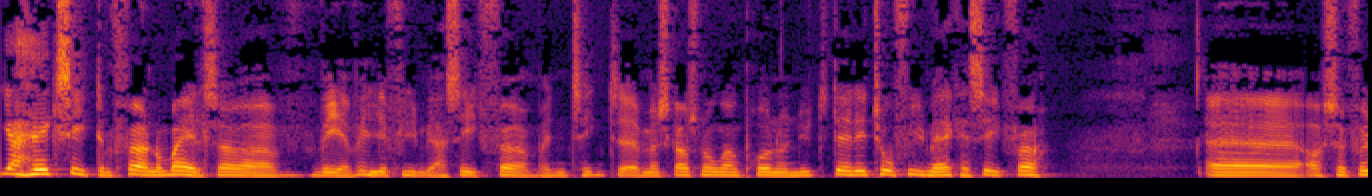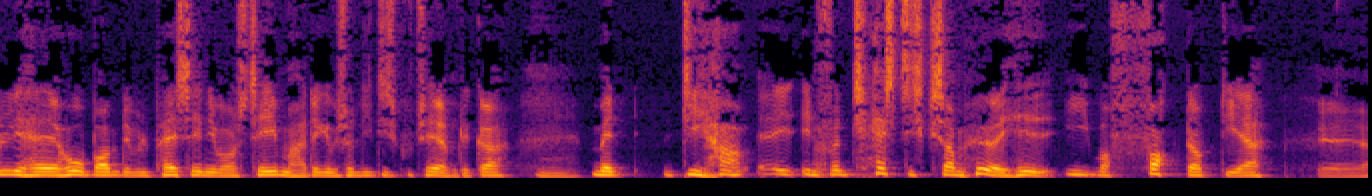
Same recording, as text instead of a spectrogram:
Jeg havde ikke set dem før. Normalt så vil jeg vælge film, jeg har set før, men jeg tænkte, at man skal også nogle gange prøve noget nyt. Det er det to film, jeg ikke har set før. Øh, og selvfølgelig havde jeg håb om, det ville passe ind i vores tema her. Det kan vi så lige diskutere, om det gør. Mm. Men de har en fantastisk samhørighed i, hvor fucked up de er. Ja, ja.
